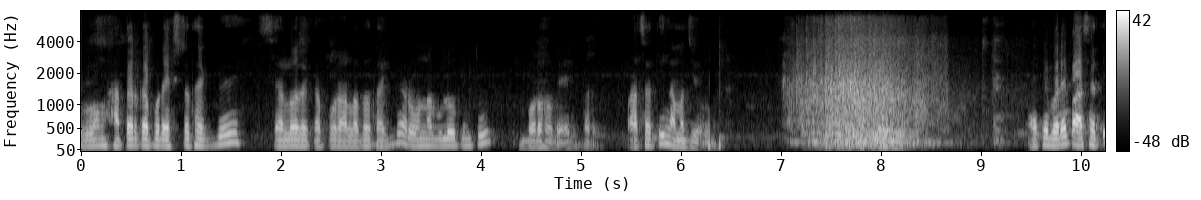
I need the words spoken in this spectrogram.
এবং হাতার কাপড় এক্সট্রা থাকবে, সালোয়ারের কাপড় আলাদা থাকবে, আর ওড়নাগুলো কিন্তু বড় হবে একবারে। পাঁচ হাতি নামাজি ওড়না। একেবারে পাঁচ হাতি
